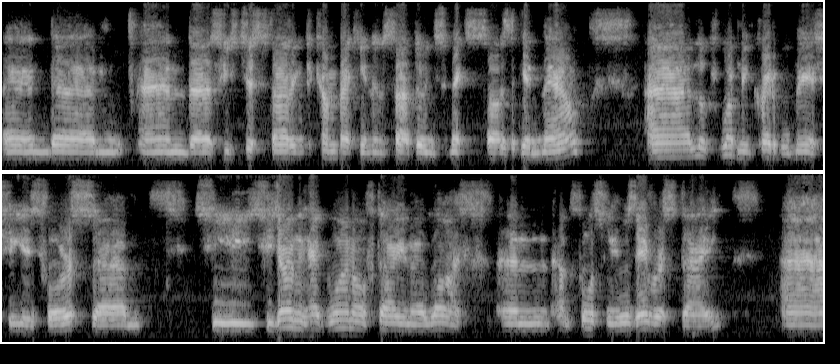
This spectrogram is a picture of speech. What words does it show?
and um, and uh, she's just starting to come back in and start doing some exercise again now. Uh, look, what an incredible mare she is for us. Um, she she's only had one off day in her life, and unfortunately, it was Everest Day. uh,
